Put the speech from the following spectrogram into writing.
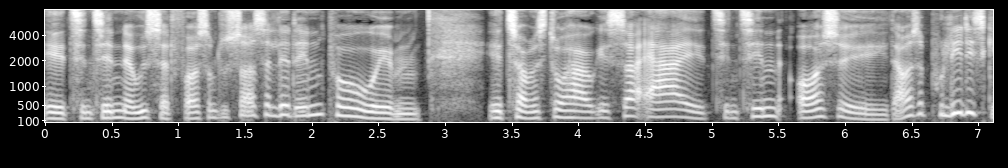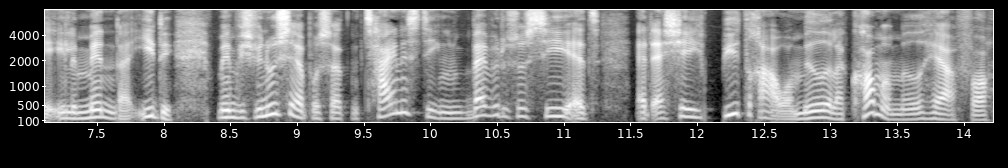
øh, Tintin er udsat for. Som du så også er lidt inde på, øh, øh Thomas Storhauge, så er øh, Tintin også, øh, der er også politiske elementer i det. Men hvis vi nu ser på sådan tegnestilen, hvad vil du så sige, at, at Aché bidrager med, eller kommer med her for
